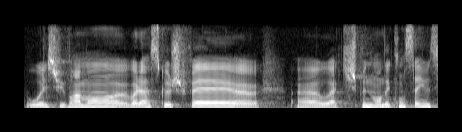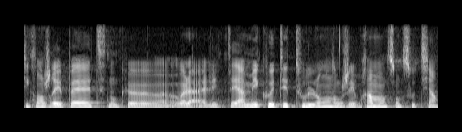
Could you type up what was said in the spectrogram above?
où elle suit vraiment voilà, ce que je fais. Euh, à qui je peux demander conseil aussi quand je répète. Donc euh, voilà, elle était à mes côtés tout le long, donc j'ai vraiment son soutien.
